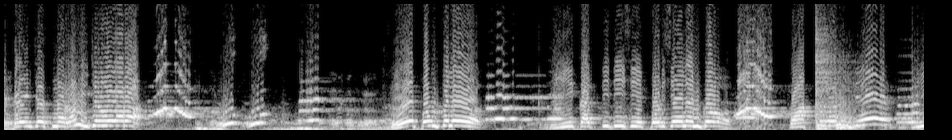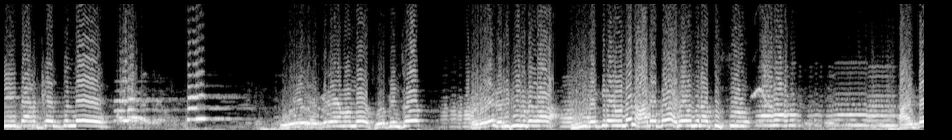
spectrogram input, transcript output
ఎక్కడ ఏం చేస్తున్నారా నిలిచిన వాళ్ళారా ఏ పంతులు? ఈ కత్తి తీసి పొడిసేననుకో అనుకో. నుంచి ఈ వెనక్కి నీ దగ్గర ఏముందో చూపించు. ఒరే వెరిపీలు పిల్ల నీ దగ్గర ఏముందో నా దగ్గర అదే ఉంది నా తుస్తు అంటే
